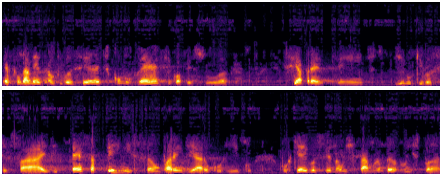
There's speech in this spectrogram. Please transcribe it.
é fundamental que você antes converse com a pessoa, se apresente, diga o que você faz e peça permissão para enviar o currículo, porque aí você não está mandando um spam.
